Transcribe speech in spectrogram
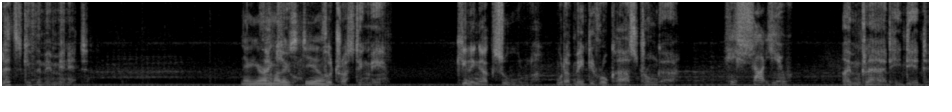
Let's give them a minute. They're your Thank mothers you too. for trusting me. Killing Akksul would have made the Roekaar stronger. He shot you. I'm glad he did.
